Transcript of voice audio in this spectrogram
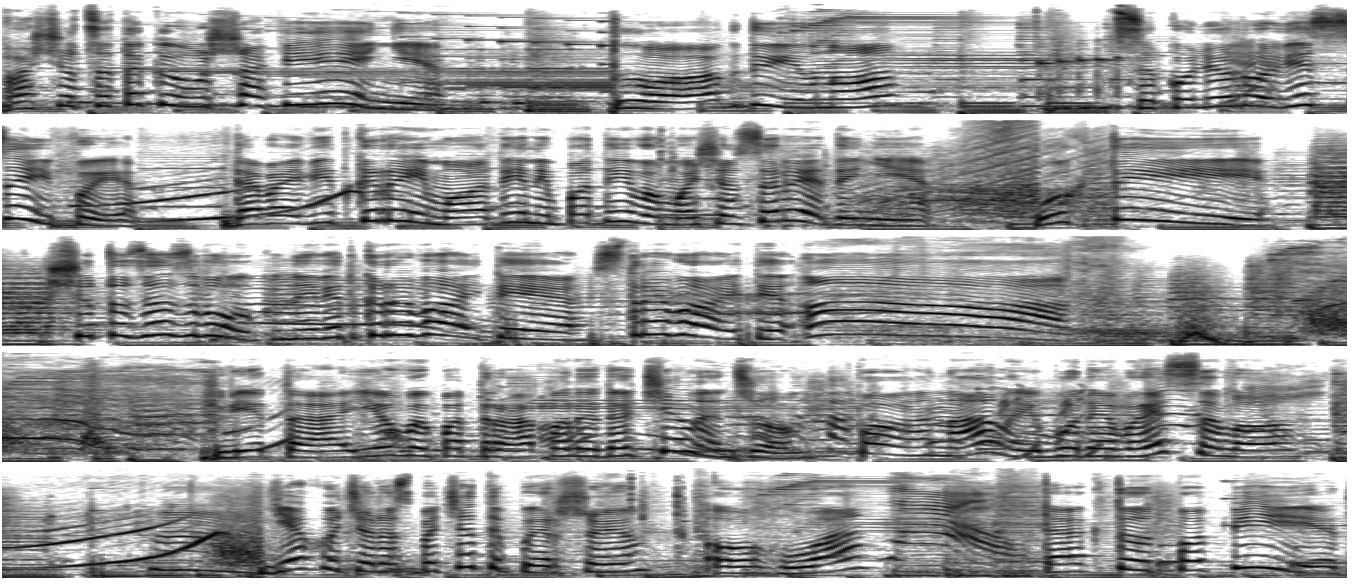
А що це таке у шафі Енні? Так, дивно. Це кольорові сейфи. Давай відкриємо один і подивимося всередині. Ух ти! Що то за звук? Не відкривайте! Стривайте! А! Вітаю! Ви потрапили до челенджу. Погнали, буде весело. Я хочу розпочати першою. Ого! Так тут попіт.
